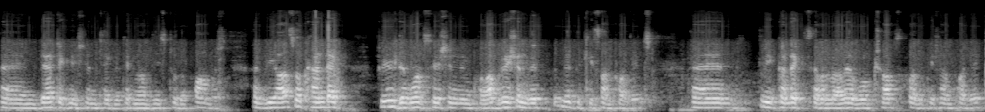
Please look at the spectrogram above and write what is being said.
and their technicians take the technologies to the farmers. And we also conduct field demonstration in collaboration with, with the Kisan project. And we conduct several other workshops for the Kisan project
